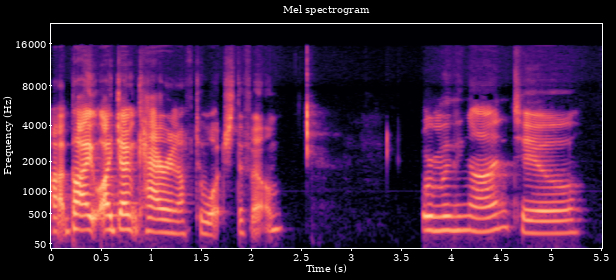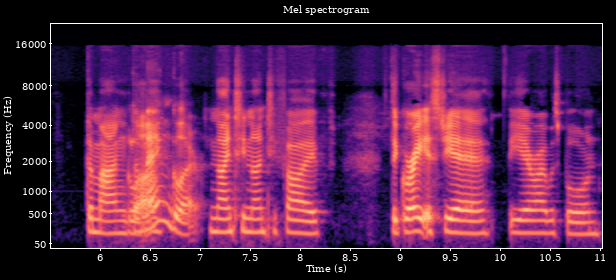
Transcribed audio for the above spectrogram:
Uh, but I, I don't care enough to watch the film. We're moving on to The Mangler, the Mangler. 1995, the greatest year, the year I was born.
